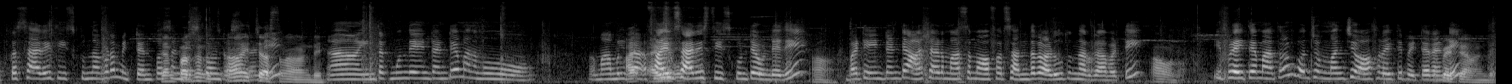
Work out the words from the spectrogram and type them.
ఒక్కసారి తీసుకున్నా కూడా మీకు టెన్ పర్సెంట్ డిస్కౌంట్ వస్తుంది ఇంతకు ముందు ఏంటంటే మనము మామూలుగా ఫైవ్ శారీస్ తీసుకుంటే ఉండేది. బట్ ఏంటంటే ఆషాఢ మాసం ఆఫర్స్ అందరూ అడుగుతున్నారు కాబట్టి ఇప్పుడైతే మాత్రం కొంచెం మంచి ఆఫర్ అయితే పెట్టారండి.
